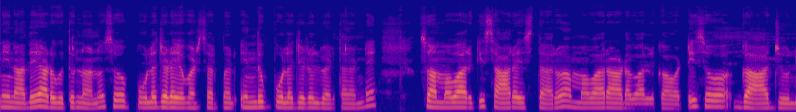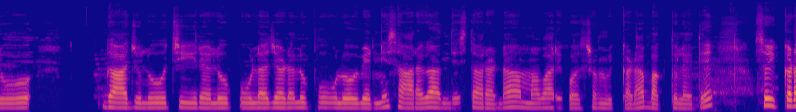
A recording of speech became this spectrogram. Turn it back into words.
నేను అదే అడుగుతున్నాను. సో, పూల జడ ఎవరు సర్ ఎందుకు పూల జడలు పెడతారంటే సో, అమ్మవారికి సార ఇస్తారు. అమ్మవారు ఆడవాళ్ళు కాబట్టి. సో, గాజులు గాజులు, చీరలు, పూల జడలు, పూలు ఇవన్నీ సారగా అందిస్తారంట అమ్మవారి కోసం ఇక్కడ భక్తులైతే. సో, ఇక్కడ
